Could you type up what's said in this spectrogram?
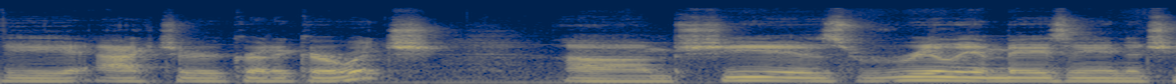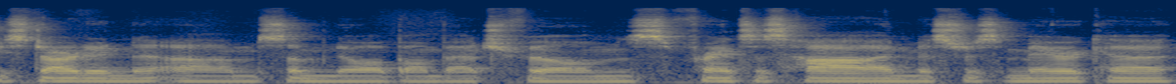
the actor Greta Gerwig. Um, she is really amazing, and she starred in um, some Noah Baumbach films, Frances Ha and Mistress America.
